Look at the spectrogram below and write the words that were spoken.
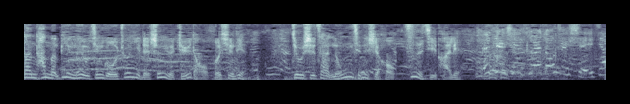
但他们并没有经过专业的声乐指导和训练，就是在农闲的时候自己排练。那这些歌都是谁教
